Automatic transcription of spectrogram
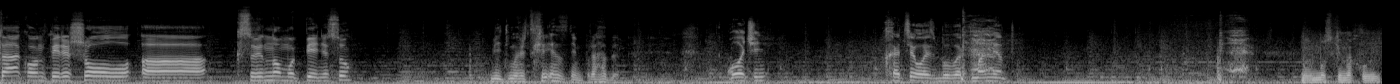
Так, он перешел э, к свиному пенису. Ведь, может, хрен с ним, правда? Очень хотелось бы в этот момент Ну, мозг не находит,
